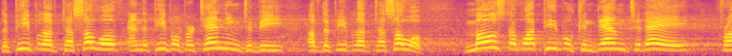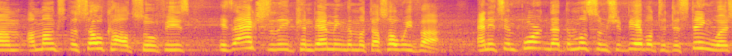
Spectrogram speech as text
the people of tasawwuf and the people pretending to be of the people of tasawwuf. Most of what people condemn today from amongst the so-called Sufis is actually condemning the mutasawwifa. And it's important that the Muslims should be able to distinguish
